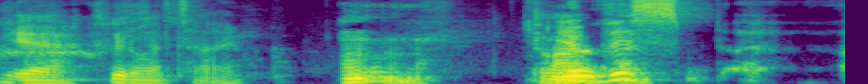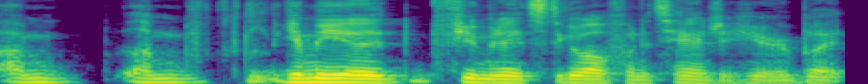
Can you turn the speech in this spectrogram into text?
Yeah, 'cause we don't have time. Don't You know, time. this uh, I'm I'm give me a few minutes to go off on a tangent here, but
